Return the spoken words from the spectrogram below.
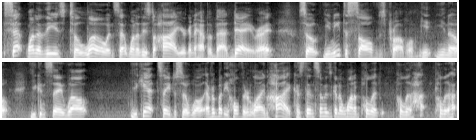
set one of these to low and set one of these to high, you're going to have a bad day, right? So you need to solve this problem. You, you know, you can say, well, you can't say just so well everybody hold their line high because then somebody's going to want to pull it pull it pull it high.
